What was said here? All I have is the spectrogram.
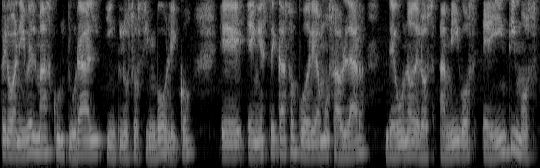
pero a nivel más cultural, incluso simbólico. Eh, en este caso podríamos hablar de uno de los amigos e íntimos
